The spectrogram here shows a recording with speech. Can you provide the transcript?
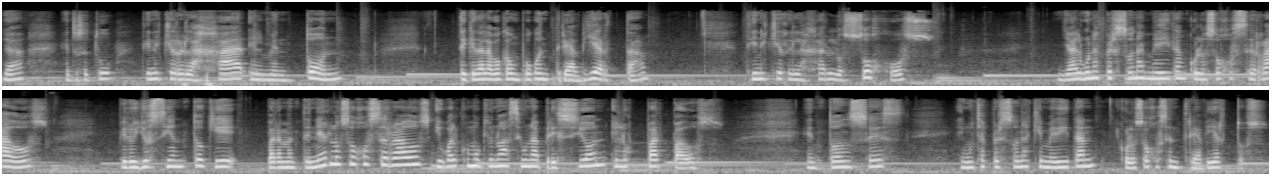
¿ya? Entonces tú tienes que relajar el mentón, te queda la boca un poco entreabierta, tienes que relajar los ojos, ya algunas personas meditan con los ojos cerrados, pero yo siento que para mantener los ojos cerrados, igual como que uno hace una presión en los párpados. Entonces, hay muchas personas que meditan con los ojos entreabiertos.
